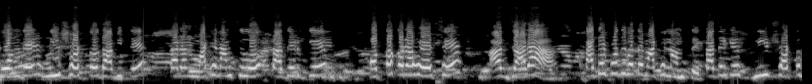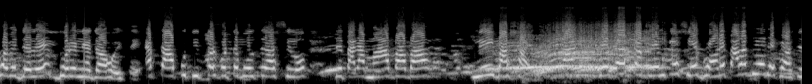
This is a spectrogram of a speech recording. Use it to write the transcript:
বোনদের নিঃশর্ত দাবিতে তারা মাঠে নামছিল, তাদেরকে হত্যা করা হয়েছে। আর যারা তাদের প্রতিবাদে মাঠে নামছে, তাদেরকে নিঃশর্ত ভাবে জেলে ধরে নিয়ে যাওয়া হয়েছে। একটা আপু চিৎকার করতে বলতে আসছিল যে তারা মা, বাবা নেই বাসায়। বোনকে সে ঘরে তালা দিয়ে রেখে আছে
